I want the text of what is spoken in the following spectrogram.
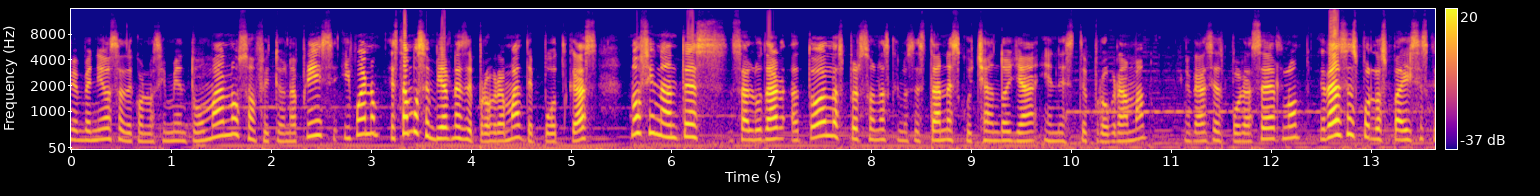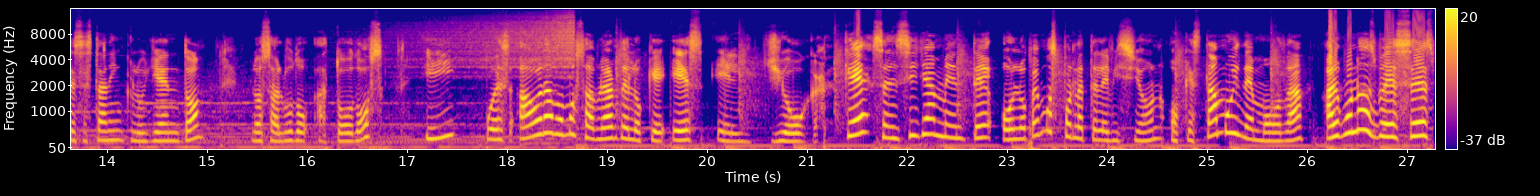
bienvenidos a De Conocimiento Humano, soy anfitriona Pris. Y bueno, estamos en viernes de programa de podcast, no sin antes saludar a todas las personas que nos están escuchando ya en este programa. Gracias por hacerlo. Gracias por los países que se están incluyendo. Los saludo a todos. Y pues ahora vamos a hablar de lo que es el yoga, que sencillamente o lo vemos por la televisión o que está muy de moda. Algunas veces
